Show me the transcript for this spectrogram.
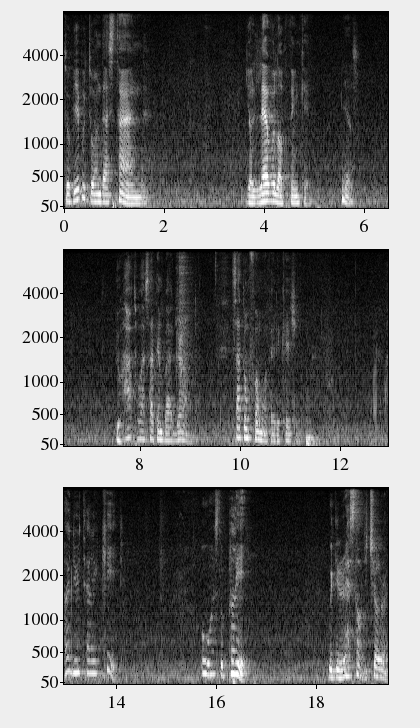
To be able to understand your level of thinking, Yes. you have to have certain background, certain form of education. How do you tell a kid who wants to play with the rest of the children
